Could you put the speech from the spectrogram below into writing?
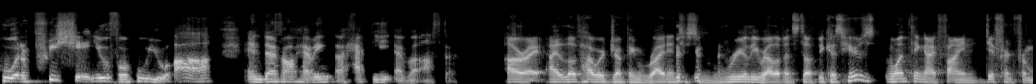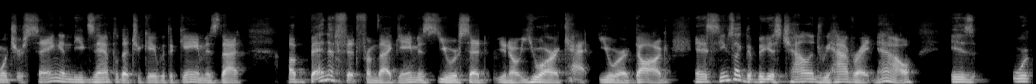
who would appreciate you for who you are and therefore having a happily ever after. All right. I love how we're jumping right into some really relevant stuff because here's one thing I find different from what you're saying. And the example that you gave with the game is that a benefit from that game is you were said, you know, you are a cat, you are a dog. And it seems like the biggest challenge we have right now is we're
